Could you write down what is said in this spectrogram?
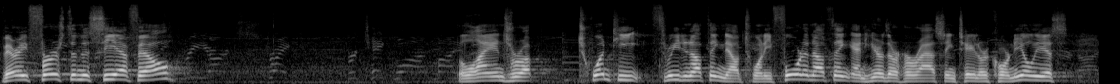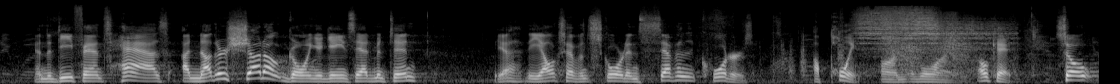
Very first in the CFL. The Lions are up 23 to nothing, now 24 to nothing, and here they're harassing Taylor Cornelius. And the defense has another shutout going against Edmonton. Yeah, the Elks haven't scored in seven quarters. a point on the Lions. Okay, so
